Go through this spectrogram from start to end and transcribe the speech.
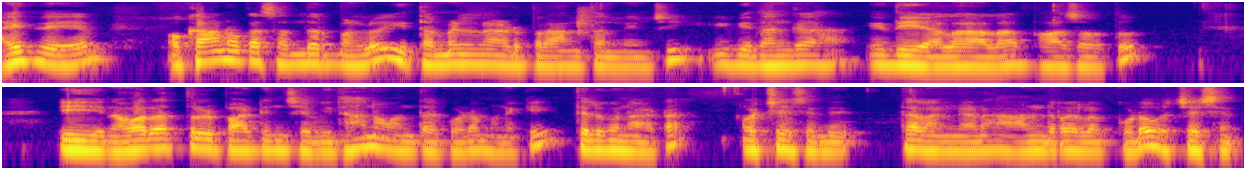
అయితే ఒకానొక సందర్భంలో ఈ తమిళనాడు ప్రాంతం నుంచి ఈ విధంగా ఇది అలా అలా పాస్ అవుతూ ఈ నవరాత్రులు పాటించే విధానం అంతా కూడా మనకి తెలుగునాట వచ్చేసింది. తెలంగాణ ఆంధ్రాలో కూడా వచ్చేసింది.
